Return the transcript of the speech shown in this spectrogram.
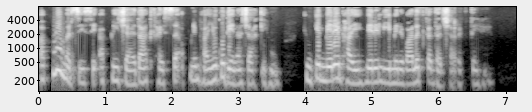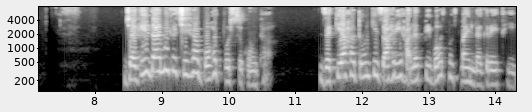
اپنی مرضی سے اپنی جائیداد کا حصہ اپنے بھائیوں کو دینا چاہتی ہوں کیونکہ میرے بھائی میرے لیے میرے والد کا درجہ رکھتے ہیں۔ جاگیردانی کا چہرہ بہت پرسکون تھا۔ ذکیہ خاتون کی ظاہری حالت بھی بہت مطمئن لگ رہی تھی۔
